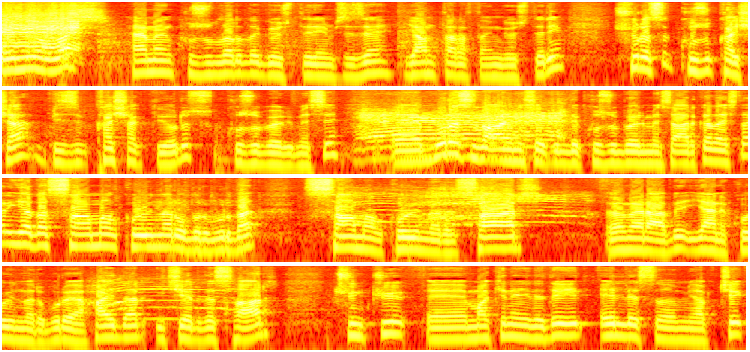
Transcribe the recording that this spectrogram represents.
emiyorlar. Hemen kuzuları da göstereyim size. Yan taraftan göstereyim. Şurası kuzu kaşa. Bizim kaşak diyoruz. Kuzu bölmesi. Ee, burası da aynı şekilde kuzu bölmesi arkadaşlar. Ya da sağmal koyunlar olur burada. Sağmal koyunları sağar. Ömer abi yani koyunları buraya haydar. içeride sağar. Çünkü e, makineyle değil elle sağım yapacak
